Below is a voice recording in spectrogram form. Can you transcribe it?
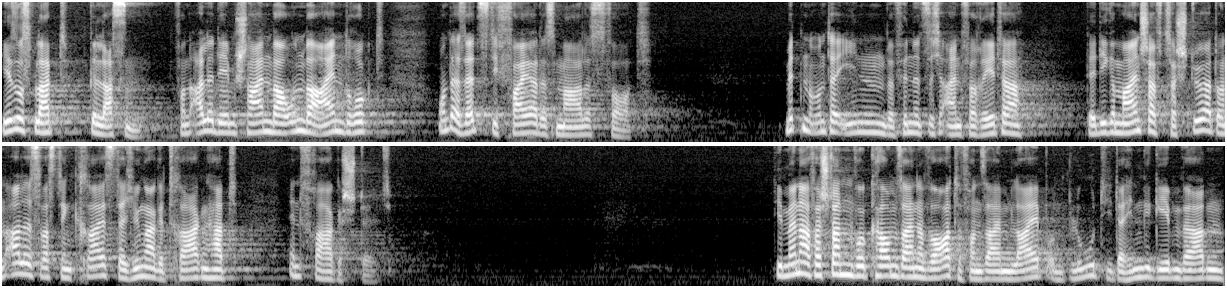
Jesus bleibt gelassen, von alledem scheinbar unbeeindruckt und er setzt die Feier des Mahles fort. Mitten unter ihnen befindet sich ein Verräter, der die Gemeinschaft zerstört und alles, was den Kreis der Jünger getragen hat, in Frage stellt. Die Männer verstanden wohl kaum seine Worte von seinem Leib und Blut, die dahingegeben werden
